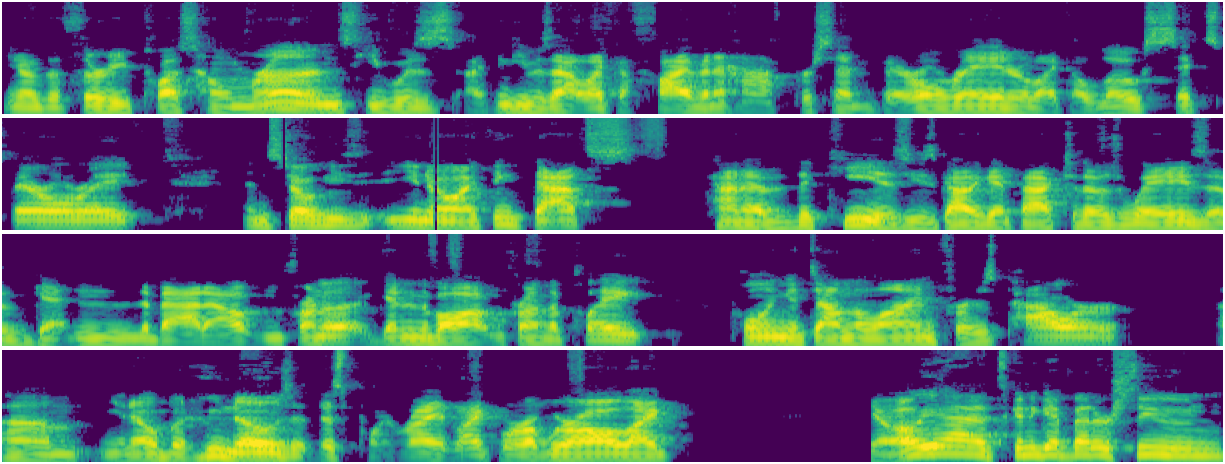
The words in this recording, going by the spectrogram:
you know, the 30 plus home runs, he was, I think he was at like a five and a half percent barrel rate or like a low six barrel rate. And so he's, you know, I think that's kind of the key is he's got to get back to those ways of getting the bat out in front of, getting the ball out in front of the plate, pulling it down the line for his power um, you know, but who knows at this point, right? Like we're we're all like, you know, oh yeah, it's gonna get better soon.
